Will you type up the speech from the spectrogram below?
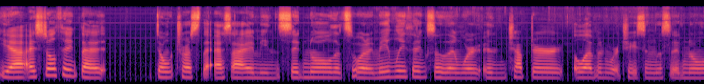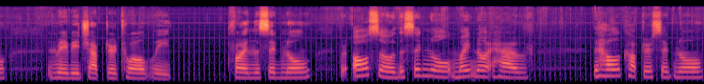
yeah, I still think that don't trust the SI means signal. That's what I mainly think. So then we're in chapter 11, we're chasing the signal. And maybe chapter 12, we find the signal. But also, the signal might not have the helicopter signal.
